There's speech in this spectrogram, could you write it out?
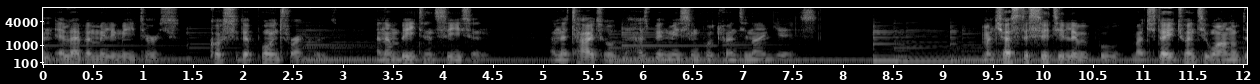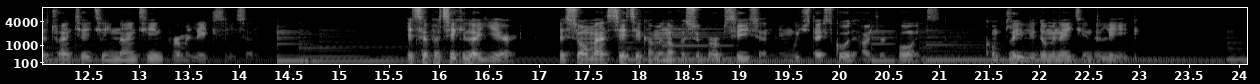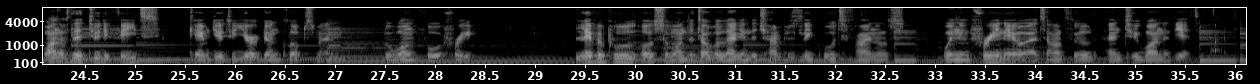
man 11mm costed a points record, an unbeaten season, and a title that has been missing for 29 years. Manchester City Liverpool, match day 21 of the 2018 19 Premier League season. It's a particular year they saw Man City coming off a superb season in which they scored 100 points, completely dominating the league. One of the two defeats came due to Jurgen Klopp's men, who won 4 3. Liverpool also won the double leg in the Champions League quarter-finals, winning 3 0 at Anfield and 2 1 at the Etihad.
